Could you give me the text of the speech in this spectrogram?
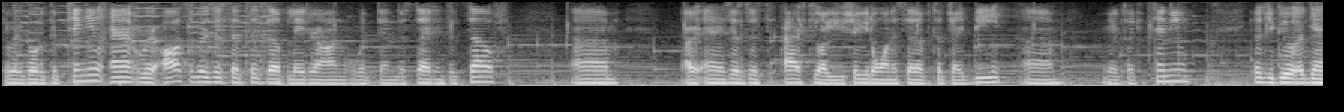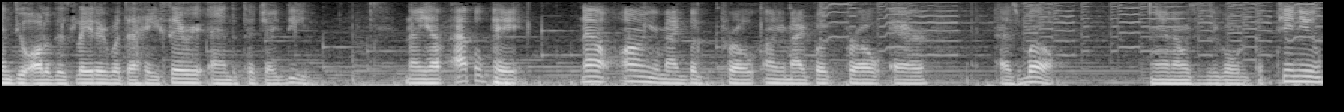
So we're gonna go to continue and we're also going to set this up later on within the settings itself. Um, and it's gonna just ask you, are you sure you don't want to set up Touch ID? Um, we're gonna click continue because you could again do all of this later with the Hey Siri and the Touch ID. Now you have Apple Pay. Now on your MacBook Pro, on your MacBook Pro Air as well. And I was just gonna go to continue.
